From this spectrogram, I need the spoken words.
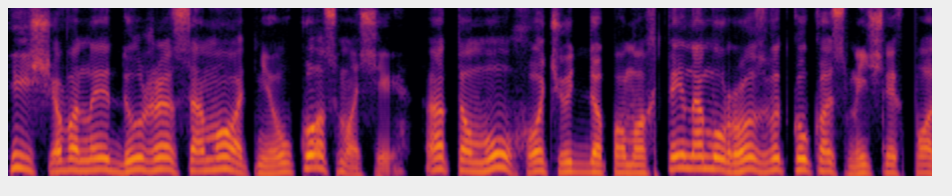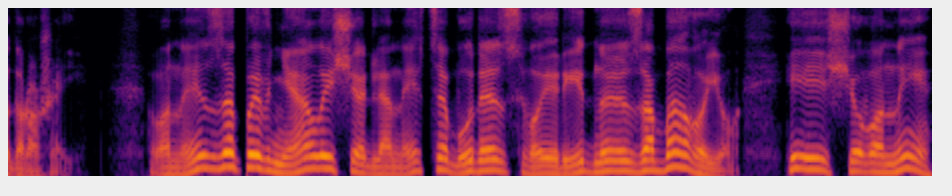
і що вони дуже самотні у космосі, а тому хочуть допомогти нам у розвитку космічних подорожей. Вони запевняли, що для них це буде своєрідною забавою, і що вони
